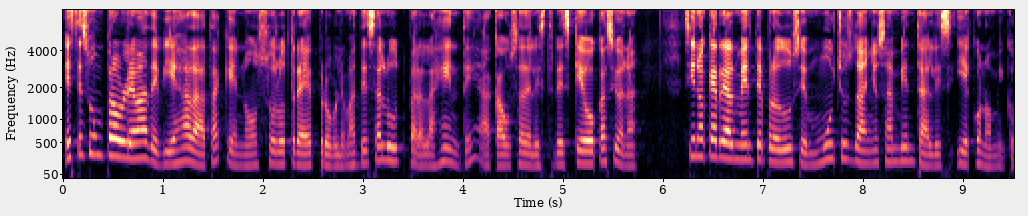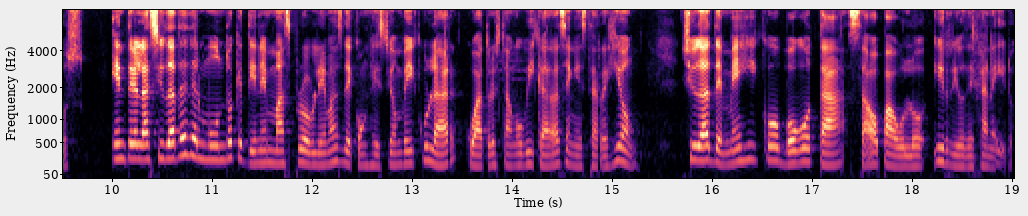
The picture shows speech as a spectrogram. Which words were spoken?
Este es un problema de vieja data que no solo trae problemas de salud para la gente a causa del estrés que ocasiona, sino que realmente produce muchos daños ambientales y económicos. Entre las ciudades del mundo que tienen más problemas de congestión vehicular, cuatro están ubicadas en esta región. Ciudad de México, Bogotá, Sao Paulo y Río de Janeiro.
